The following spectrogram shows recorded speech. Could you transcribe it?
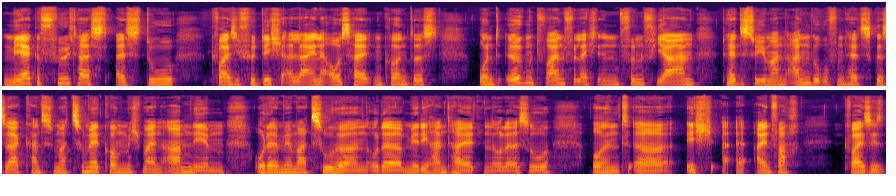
mehr gefühlt hast, als du quasi für dich alleine aushalten konntest. Und irgendwann, vielleicht in fünf Jahren, du hättest du jemanden angerufen und hättest gesagt, kannst du mal zu mir kommen, mich mal in den Arm nehmen oder mir mal zuhören oder mir die Hand halten oder so. Und äh, ich äh, einfach quasi,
